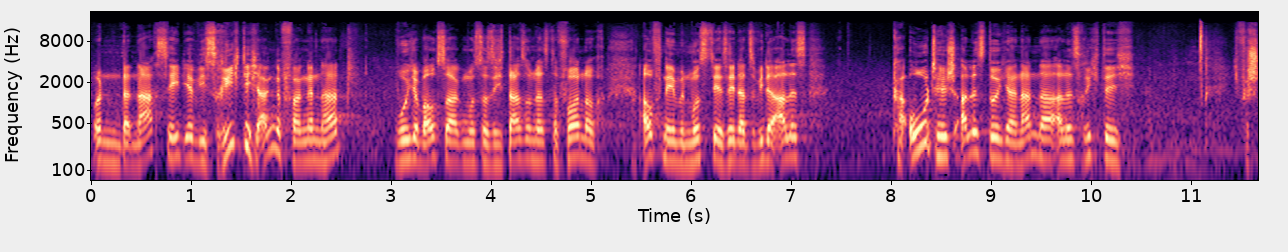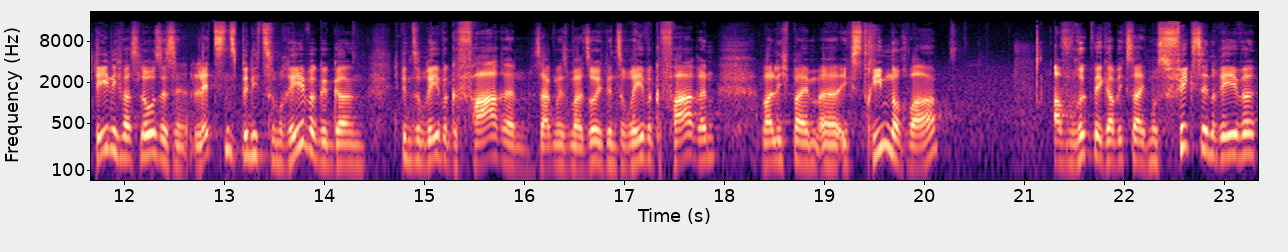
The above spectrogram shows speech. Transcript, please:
und danach seht ihr, wie es richtig angefangen hat wo ich aber auch sagen muss, dass ich das und das davor noch aufnehmen musste. Ihr seht also wieder alles chaotisch, alles durcheinander, alles richtig. Ich verstehe nicht, was los ist. Letztens bin ich zum Rewe gegangen. Ich bin zum Rewe gefahren, sagen wir es mal so. Ich bin zum Rewe gefahren, weil ich beim äh, Extrem noch war. Auf dem Rückweg habe ich gesagt, ich muss fix in Rewe,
